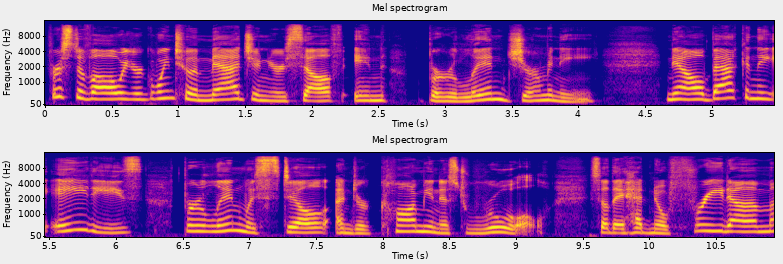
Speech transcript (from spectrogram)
first of all, you're going to imagine yourself in Berlin, Germany. Now, back in the 80s, Berlin was still under communist rule. So they had no freedom.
